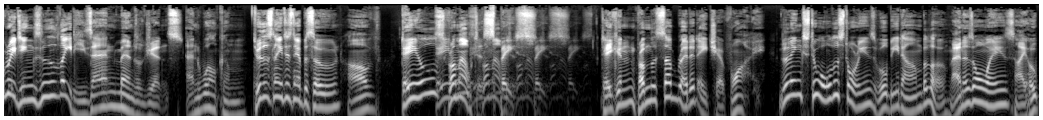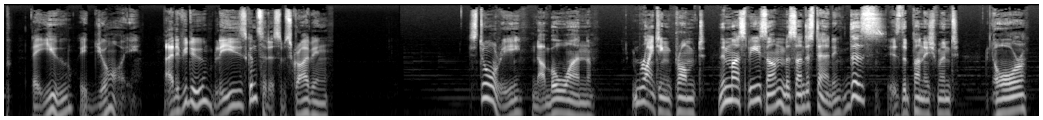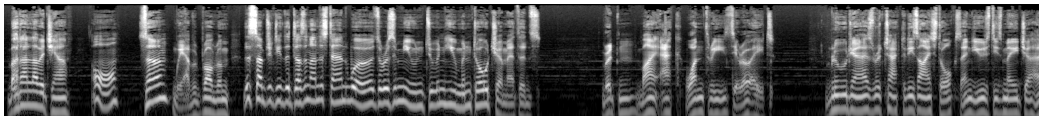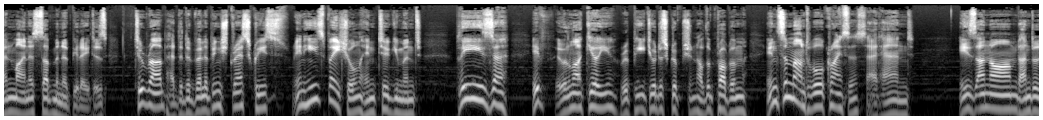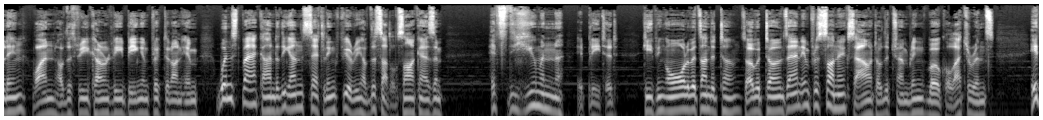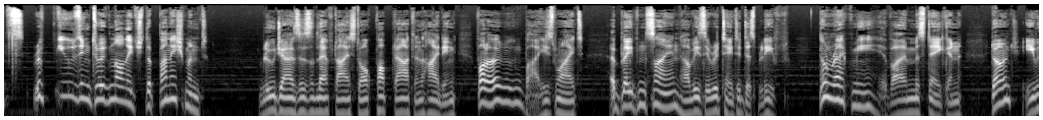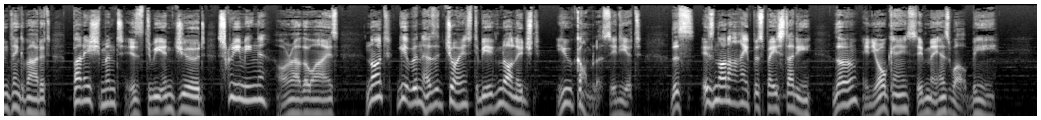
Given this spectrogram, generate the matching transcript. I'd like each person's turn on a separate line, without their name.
Greetings, ladies and gents, and welcome to this latest episode of Tales, from, Outer, Space. Taken from the subreddit HFY. The links to all the stories will be down below, and as always, I hope that you enjoy. And if you do, please consider subscribing. Story number one Writing prompt there must be some misunderstanding. This is the punishment. Or, but I love it, yeah. Or, sir, we have a problem. The subject either doesn't understand words or is immune to inhuman torture methods. Written by AC1308. Blue Jazz retracted his eye stalks and used his major and minor submanipulators to rub at the developing stress crease in his facial integument. Please, uh, if it will not kill you, repeat your description of the problem, insurmountable crisis at hand. His unarmed underling, one of the three currently being inflicted on him, winced back under the unsettling fury of the subtle sarcasm. It's the human, it bleated, keeping all of its undertones, overtones, and infrasonics out of the trembling vocal utterance. It's refusing to acknowledge the punishment. Blue Jazz's left eye stalk popped out in hiding, followed by his right, a blatant sign of his irritated disbelief. Correct me if I'm mistaken. Don't even think about it. Punishment is to be endured, screaming or otherwise, not given as a choice to be acknowledged. You gobbless idiot. This is not a hyperspace study, though in your case it may as well be.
